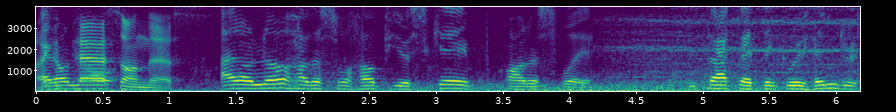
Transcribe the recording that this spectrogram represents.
I, I don't pass know. on this. I don't know how this will help you escape, honestly. In fact, I think it would hinder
